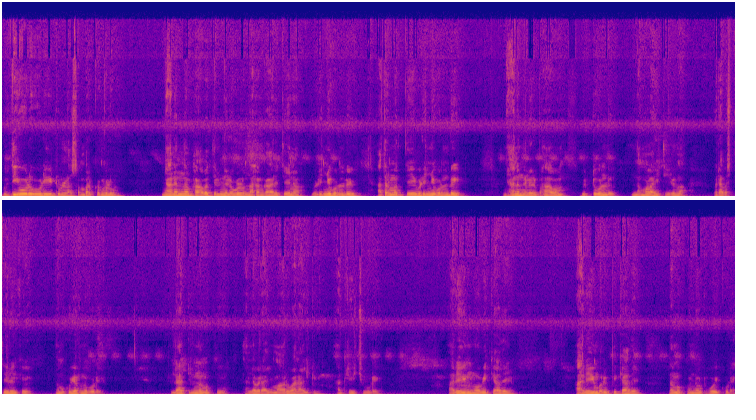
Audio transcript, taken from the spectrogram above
ബുദ്ധിയോട് കൂടിയിട്ടുള്ള സമ്പർക്കങ്ങളും ഞാനെന്ന ഭാവത്തിൽ നിലകൊള്ളുന്ന അഹങ്കാരത്തേന വെടിഞ്ഞുകൊണ്ട് അധർമ്മത്തെ വെടിഞ്ഞുകൊണ്ട് ഞാനെന്നുള്ളൊരു ഭാവം വിട്ടുകൊണ്ട് നമ്മളായിത്തീരുന്ന ഒരവസ്ഥയിലേക്ക് നമുക്ക് ഉയർന്നുകൂടെ എല്ലാറ്റിലും നമുക്ക് നല്ലവരായി മാറുവാനായിട്ട് ആഗ്രഹിച്ചുകൂടെ? ആരെയും നോവിക്കാതെ ആരെയും വെറുപ്പിക്കാതെ നമുക്ക് മുന്നോട്ട് പോയിക്കൂടെ?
